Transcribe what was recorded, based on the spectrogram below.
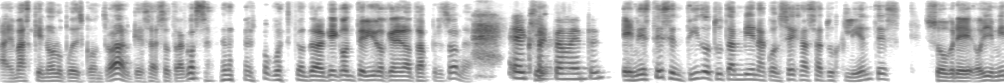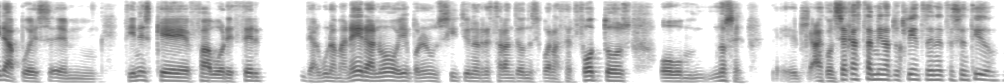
Además que no lo puedes controlar, que esa es otra cosa. no puedes controlar qué contenido generan otras personas. Exactamente. en este sentido, tú también aconsejas a tus clientes sobre, oye, mira, pues em, tienes que favorecer de alguna manera, ¿no? Oye, poner un sitio en el restaurante donde se puedan hacer fotos o no sé. Eh, ¿Aconsejas también a tus clientes en este sentido?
